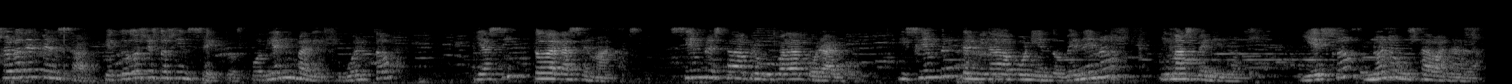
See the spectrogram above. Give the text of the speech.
Solo de pensar que todos estos insectos podían invadir su huerto y así todas las semanas. Siempre estaba preocupada por algo y siempre terminaba poniendo venenos y más venenos. Y eso no le gustaba nada.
